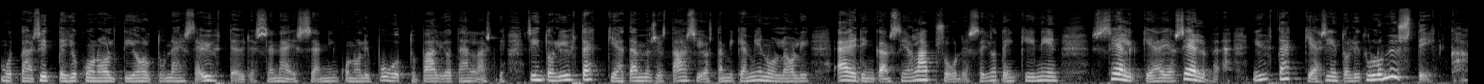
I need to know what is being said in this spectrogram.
mutta sitten joku oltiin oltu näissä yhteydessä, näissä, niin kuin oli puhuttu paljon tällaista. Siitä oli yhtäkkiä tämmöisestä asioista, mikä minulle oli äidin kanssa ja lapsuudessa jotenkin niin selkeä ja selvää, niin yhtäkkiä siitä oli tullut mystiikkaa.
